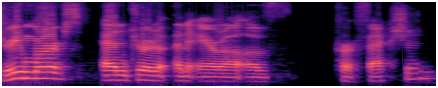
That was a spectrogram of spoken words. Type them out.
DreamWorks entered an era of perfection.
